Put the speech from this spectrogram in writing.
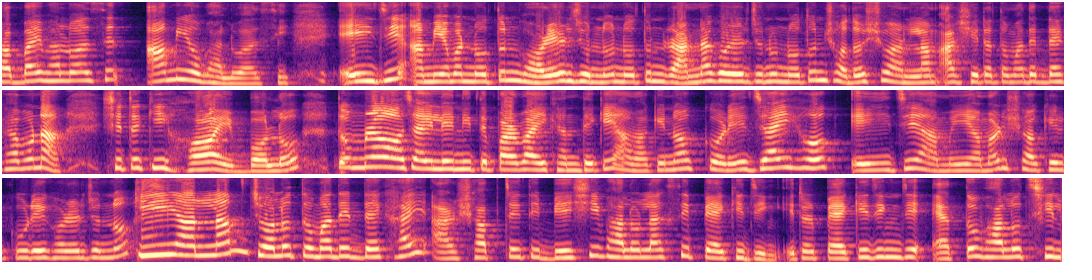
সবাই ভালো আছেন। আমিও ভালো আছি। এই যে আমি আমার নতুন ঘরের জন্য, নতুন রান্নাঘরের জন্য নতুন সদস্য আনলাম, আর সেটা তোমাদের দেখাবো না? সেটা কি হয় বলো? তোমরাও চাইলে নিতে পারবা এখান থেকে আমাকে নক করে। যাই হোক, এই যে আমি আমার শখের কুড়ে ঘরের জন্য কি আনলাম, চলো তোমাদের দেখাই। আর সবচাইতে বেশি ভালো লাগছে প্যাকেজিং এটার প্যাকেজিং যে এত ভালো ছিল,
